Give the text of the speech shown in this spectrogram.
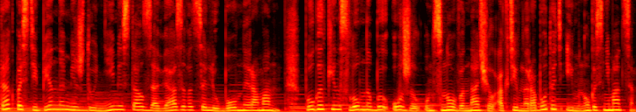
Так постепенно между ними стал завязываться любовный роман. Пуговкин словно бы ожил, он снова начал активно работать и много сниматься.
